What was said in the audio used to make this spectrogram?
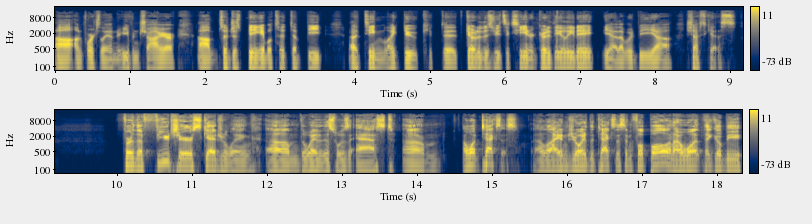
Uh, unfortunately, under even Scheyer. Um, so just being able to to beat a team like Duke to go to the Sweet 16 or go to the Elite Eight, yeah, that would be uh, chef's kiss. For the future scheduling, um, the way that this was asked, um, I want Texas. I, enjoyed the Texas in football, and I want think it'll be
